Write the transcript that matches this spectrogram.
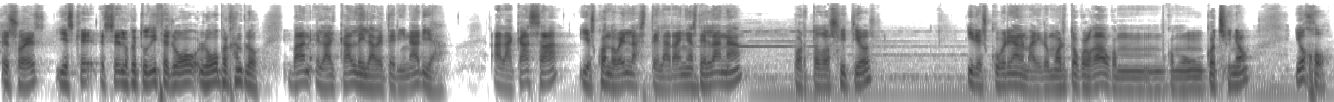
Eso es. Y es que es lo que tú dices. Luego, luego, por ejemplo, van el alcalde y la veterinaria a la casa y es cuando ven las telarañas de lana por todos sitios y descubren al marido muerto colgado como, como un cochino. Y ojo,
